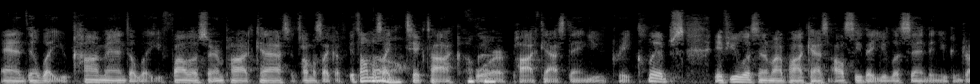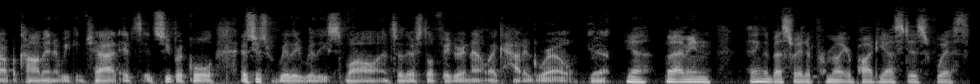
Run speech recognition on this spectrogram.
and they'll let you comment, they'll let you follow certain podcasts. It's almost like a, it's almost Oh. like TikTok for podcasting. You create clips. If you listen to my podcast, I'll see that you listened and you can drop a comment and we can chat. It's it's super cool. It's just really, really small. And so they're still figuring out like how to grow. Yeah. Yeah, but I mean, I think the best way to promote your podcast is with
